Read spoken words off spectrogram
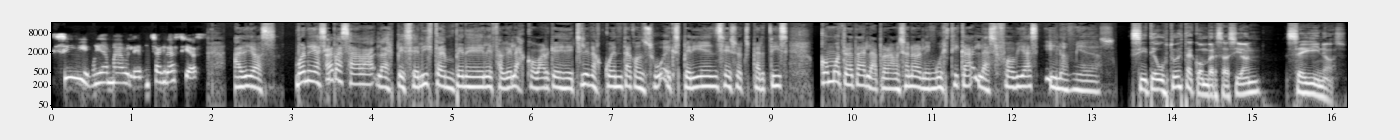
Sí, muy amable, muchas gracias. Adiós. Bueno, y así pasaba la especialista en PNL, Fabiola Escobar, que desde Chile nos cuenta con su experiencia y su expertise cómo trata la programación neurolingüística las fobias y los miedos. Si te gustó esta conversación, seguinos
